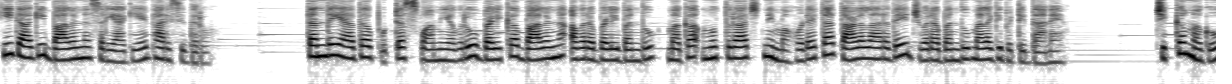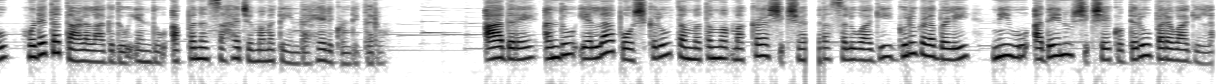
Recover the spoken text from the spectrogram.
ಹೀಗಾಗಿ ಬಾಲಣ್ಣ ಸರಿಯಾಗಿಯೇ ಭಾರಿಸಿದ್ದರು ತಂದೆಯಾದ ಪುಟ್ಟಸ್ವಾಮಿಯವರು ಬಳಿಕ ಬಾಲಣ್ಣ ಅವರ ಬಳಿ ಬಂದು, ಮಗ ಮುತ್ತುರಾಜ್, ನಿಮ್ಮ ಹೊಡೆತ ತಾಳಲಾರದೆ ಜ್ವರ ಬಂದು ಮಲಗಿಬಿಟ್ಟಿದ್ದಾನೆ. ಚಿಕ್ಕ ಮಗು ಹೊಡೆತ ತಾಳಲಾಗದು ಎಂದು ಅಪ್ಪನ ಸಹಜ ಮಮತೆಯಿಂದ ಹೇಳಿಕೊಂಡಿದ್ದರು. ಆದರೆ ಅಂದು ಎಲ್ಲಾ ಪೋಷಕರು ತಮ್ಮ ತಮ್ಮ ಮಕ್ಕಳ ಶಿಕ್ಷಣದ ಸಲುವಾಗಿ ಗುರುಗಳ ಬಳಿ ನೀವು ಅದೇನು ಶಿಕ್ಷೆ ಕೊಟ್ಟರೂ ಪರವಾಗಿಲ್ಲ.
